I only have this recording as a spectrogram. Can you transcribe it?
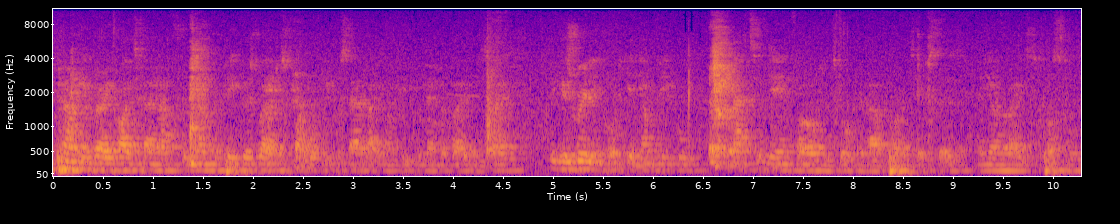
apparently a very high turnout from younger people as well, despite what people say about young people never voting. So I think it's really important to get young people actively involved in talking about politics at a younger age as possible.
